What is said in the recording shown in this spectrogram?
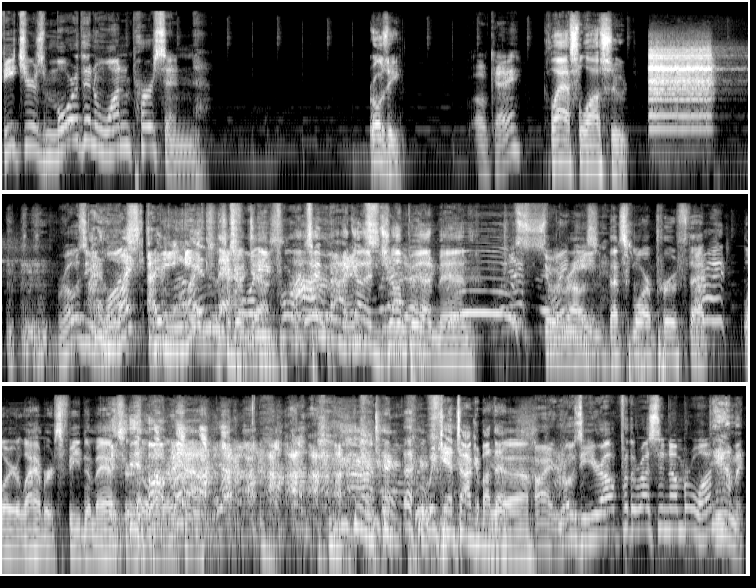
features more than one person. Rosie, Okay. class lawsuit. Rosie I wants like- to I be like in that. That's a good guess. 24 I, I got to jump in, man. Do it, Rose. That's more proof that All right. lawyer Lambert's feeding him answers over there, too. we can't talk about that. All right, Rosie, you're out for the rest of number one. Damn it.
